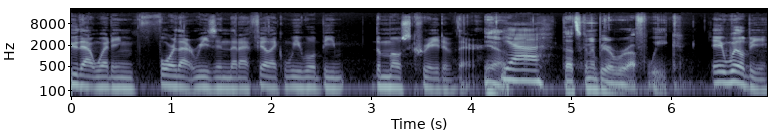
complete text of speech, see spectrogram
to that wedding for that reason that I feel like we will be the most creative there. Yeah. Yeah. That's going to be a rough week. It will be,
